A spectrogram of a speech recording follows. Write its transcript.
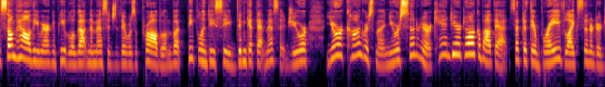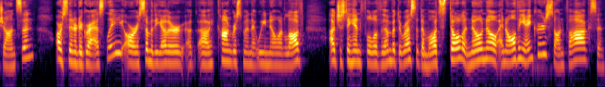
Somehow the American people have gotten the message that there was a problem, but people in D.C. didn't get that message. Your your congressman, your senator can't dare talk about that, except if they're brave, like Senator Johnson or Senator Grassley or some of the other uh, uh, congressmen that we know and love uh, just a handful of them, but the rest of them, oh, it's stolen. No, no. And all the anchors on Fox, and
